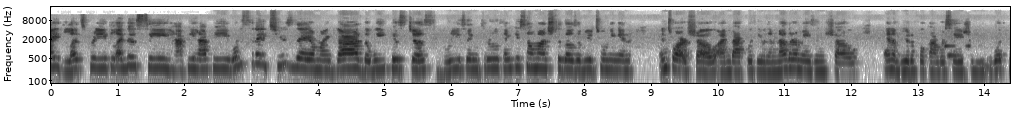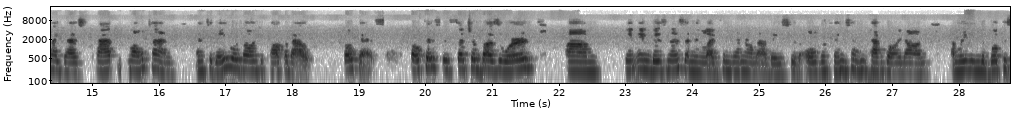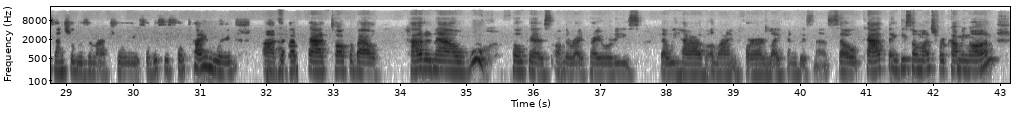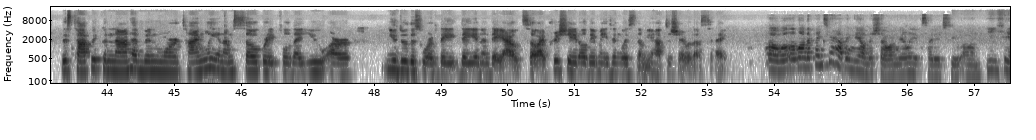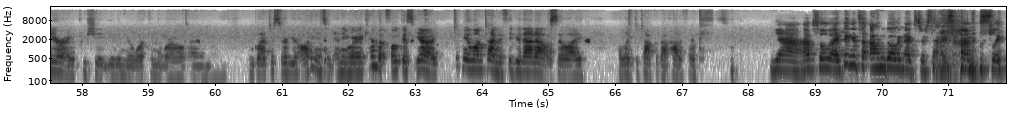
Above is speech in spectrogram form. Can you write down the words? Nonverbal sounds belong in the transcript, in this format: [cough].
Right, let's create legacy. Happy, happy. What is today? Tuesday. Oh my God, the week is just breezing through. Thank you so much to those of you tuning in into our show. I'm back with you with another amazing show and a beautiful conversation with my guest, Kat Moulton. And today we're going to talk about focus. Focus is such a buzzword um, in, in business and in life in general nowadays with all the things that we have going on. I'm reading the book Essentialism actually, so this is so [laughs] timely uh, to have Kat talk about how to now focus on the right priorities that we have aligned for our life and business. So, Kat, thank you so much for coming on. This topic could not have been more timely, and I'm so grateful that you are you do this work day day in and day out. So I appreciate all the amazing wisdom you have to share with us today. Oh, well, Elona, thanks for having me on the show. I'm really excited to um, be here. I appreciate you and your work in the world. And um, I'm glad to serve your audience in any way I can. But focus, yeah, it took me a long time to figure that out. So I, I like to talk about how to focus. Yeah, absolutely. I think it's an ongoing exercise, [laughs] honestly.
